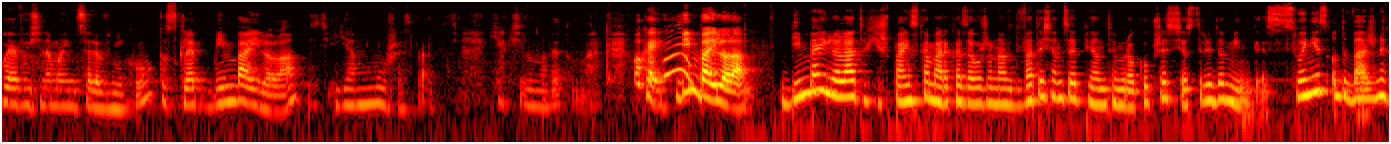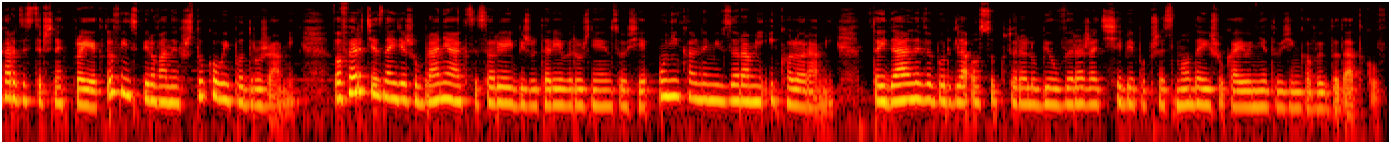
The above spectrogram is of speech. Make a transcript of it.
pojawił się na moim celowniku, to sklep Bimba i Lola. Ja muszę sprawdzić, jak się wymawia tą markę. Okej, Bimba i Lola. Bimba i Lola to hiszpańska marka założona w 2005 roku przez siostry Dominguez. Słynie z odważnych artystycznych projektów inspirowanych sztuką i podróżami. W ofercie znajdziesz ubrania, akcesoria i biżuterię wyróżniającą się unikalnymi wzorami i kolorami. To idealny wybór dla osób, które lubią wyrażać siebie poprzez modę i szukają nietuzinkowych dodatków.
